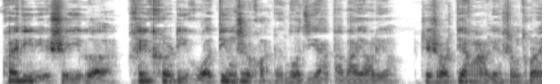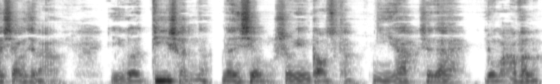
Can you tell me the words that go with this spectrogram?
快递里是一个黑客帝国定制款的诺基亚八八幺零。这时候电话铃声突然响起来了，一个低沉的男性声音告诉他：“你呀，现在有麻烦了。”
